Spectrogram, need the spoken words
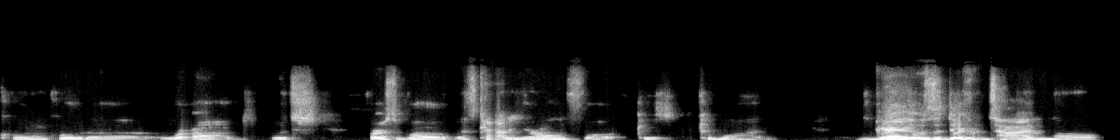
quote unquote uh, robbed, which first of all, that's kind of your own fault because come on, granted it was a different time and all.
